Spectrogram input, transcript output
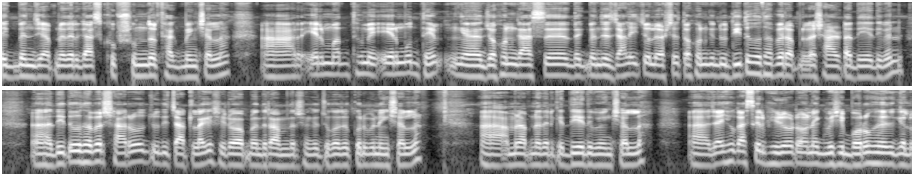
দেখবেন যে আপনাদের গাছ খুব সুন্দর থাকবে ইনশাল্লাহ। আর এর মাধ্যমে, এর মধ্যে যখন গাছে দেখবেন যে জালি চলে আসছে, তখন কিন্তু দ্বিতীয় ধাপের আপনারা সারটা দিয়ে দিবেন। দ্বিতীয় ধাপের সারও যদি চাট লাগে, সেটাও আপনাদের, আমাদের সঙ্গে যোগাযোগ করবেন ইনশাল্লাহ। আমরা আপনাদেরকে দিয়ে দেবো ইনশাল্লাহ। যাই হোক, আজকের ভিডিওটা অনেক বেশি বড় হয়ে গেল।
